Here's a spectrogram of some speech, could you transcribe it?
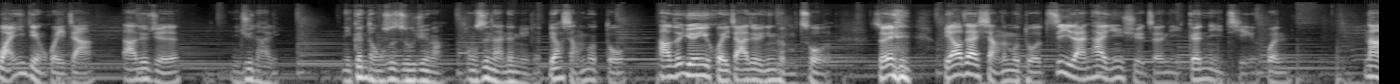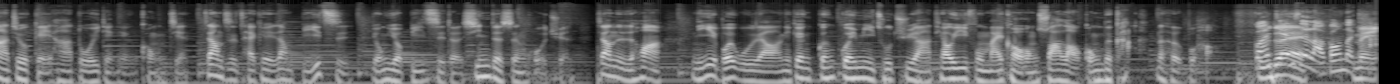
晚一点回家，大家就觉得你去哪里？你跟同事出去吗？同事男的女的，不要想那么多。他是愿意回家就已经很不错了，所以 不要再想那么多。既然他已经选择你跟你结婚，那就给他多一点点空间，这样子才可以让彼此拥有彼此的新的生活圈。这样子的话，你也不会无聊，你可以跟闺蜜出去啊，挑衣服、买口红、刷老公的卡，那何不好？关键是老公的卡，没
